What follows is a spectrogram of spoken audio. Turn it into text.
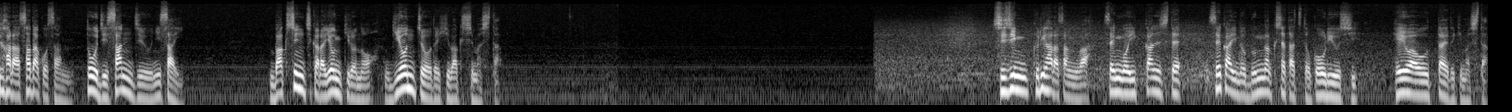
原貞子さん当時32歳。爆心地から4キロの祇園町で被爆しました。詩人栗原さんは戦後一貫して世界の文学者たちと交流し平和を訴えてきました。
